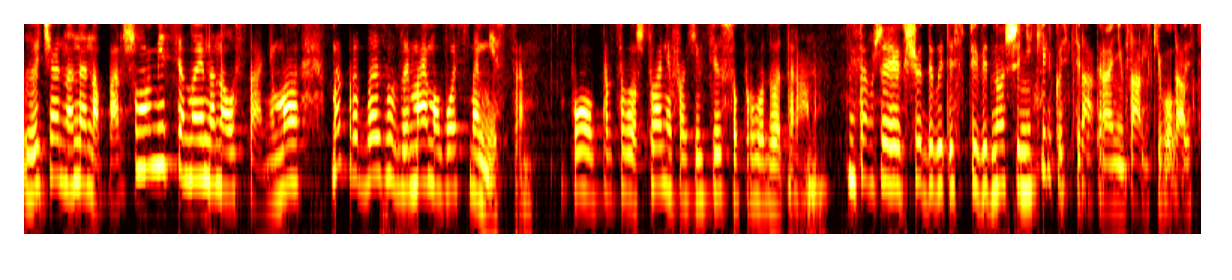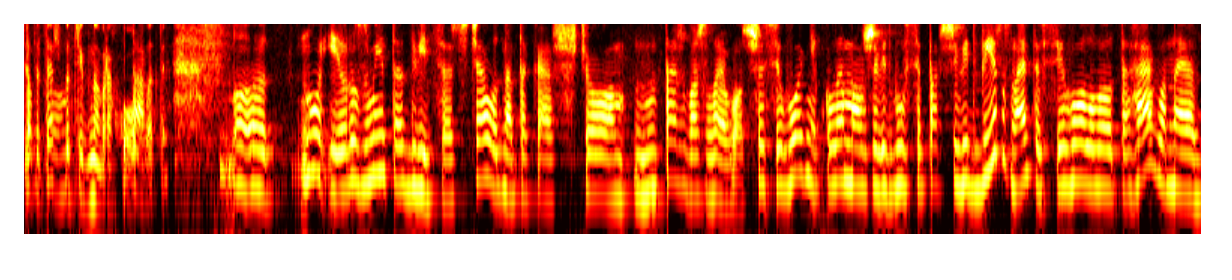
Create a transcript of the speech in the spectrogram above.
звичайно, не на першому місці, але і не на останньому. Ми, ми приблизно займаємо восьме місце по працевлаштуванню фахівців супроводу ветерана. Ну там вже, якщо дивитись співвідношення кількості Так, ветеранів, так, скільки в так. області, це Тобто- теж потрібно враховувати. Ну, Ну і розумієте, дивіться, ще одне таке, що теж важливо, що сьогодні, коли ми вже відбувся перший відбір, знаєте, всі голови ОТГ вони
